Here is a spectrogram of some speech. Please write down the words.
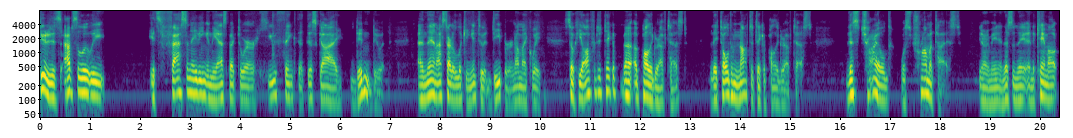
dude it's absolutely it's fascinating in the aspect to where you think that this guy didn't do it and then i started looking into it deeper and i'm like wait so he offered to take a, uh, a polygraph test. They told him not to take a polygraph test. This child was traumatized you know what i mean? And this and it came out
